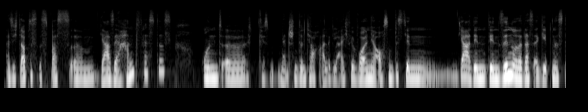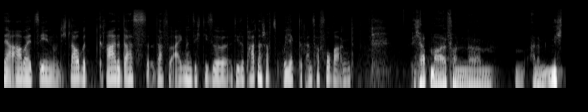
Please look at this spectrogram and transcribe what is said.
Also ich glaube, das ist was ähm, ja sehr handfestes und äh, Menschen sind ja auch alle gleich. Wir wollen ja auch so ein bisschen ja den, den Sinn oder das Ergebnis der Arbeit sehen. Und ich glaube, gerade das, dafür eignen sich diese, diese Partnerschaftsprojekte ganz hervorragend. Ich habe mal von ähm, einem nicht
